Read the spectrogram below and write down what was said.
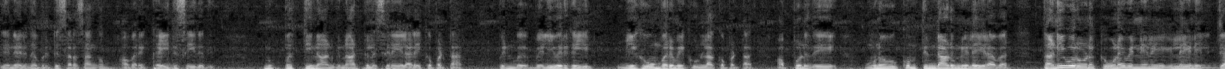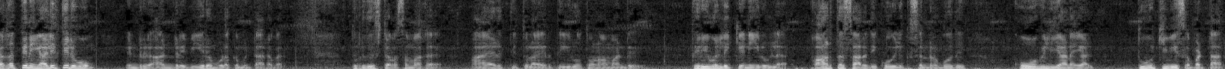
இதனறிந்த பிரிட்டிஷ் அரசாங்கம் அவரை கைது செய்தது. முப்பத்தி நான்கு நாட்கள் சிறையில் அடைக்கப்பட்டார். பின்பு வெளிவருகையில் மிகவும் வறுமைக்கு உள்ளாக்கப்பட்டார். அப்பொழுது உணவுக்கும் திண்டாடும் நிலையில் அவர் தனி ஒருவனுக்கு உணவின் நிலை இல்லையெனில் ஜகத்தினை அழித்திடுவோம் என்று அன்று வீர முழக்கமிட்டார் அவர். துரதிருஷ்டவசமாக ஆயிரத்தி தொள்ளாயிரத்தி இருபத்தி ஒன்றாம் ஆண்டு திருவல்லிக்கேணியில் உள்ள பார்த்தசாரதி கோயிலுக்கு சென்றபோது கோவில் யானையால் தூக்கி வீசப்பட்டார்.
